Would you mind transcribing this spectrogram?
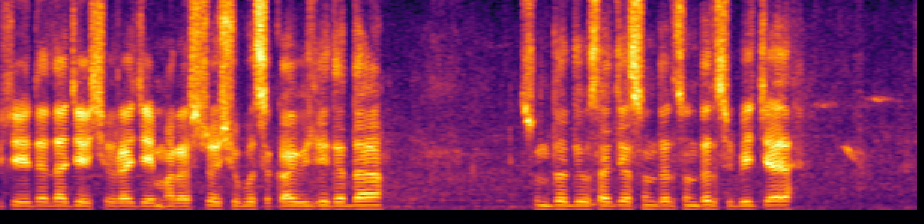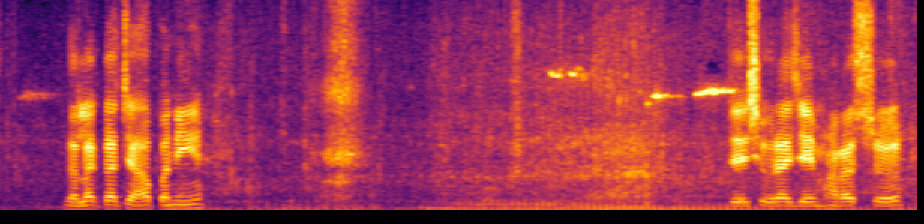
विजयदादा जय शिवराय जय महाराष्ट्र. शुभ सकाळ विजयदादा. सुंदर दिवसाच्या सुंदर सुंदर शुभेच्छा. झाला का चहा पाणी? जय शिवराय जय महाराष्ट्र.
